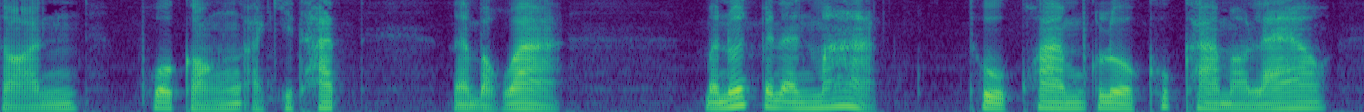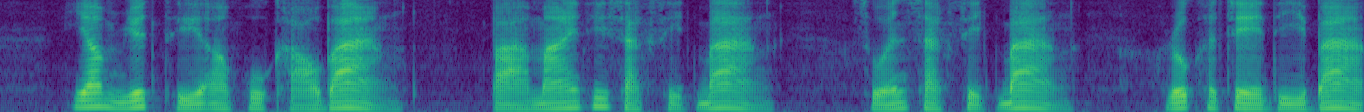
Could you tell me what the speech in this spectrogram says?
สอนพวกของอคิทัตนะบอกว่า มนุษย์เป็นอันมาก ถูกความกลัวคุกคามเอาแล้ว ย่อมยึดถือเอาภูเขาบ้าง ป่าไม้ที่ศักดิ์สิทธิ์บ้าง สวนศักดิ์สิทธิ์บ้าง รุกขเจดีบ้าง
